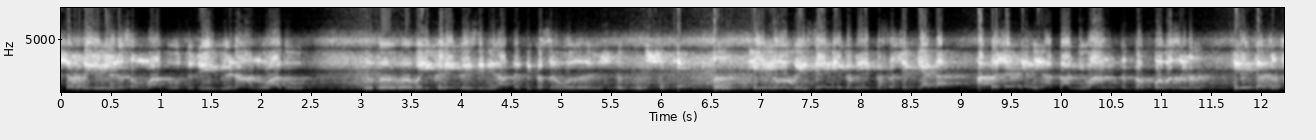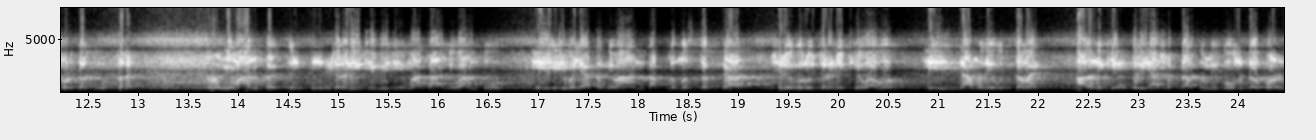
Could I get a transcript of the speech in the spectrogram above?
शब्दे वीण संवादो दुजे वीणा अनुवादो. वैखरी कैसे नाही आता ते कसं हो- शक्य आहे? हे? तो कैसे निगम हे कसं शक्य आता? आता शक्य नाही. आता निवांत गप्प बसणं हे त्याचं थोडक्यात उत्तर आहे. निवांत चरणी ठेवी जे माता निवांत. हे जे आता निवांत आपलं मस्तक त्या श्री गुरु चरणी ठेवावं हे त्यामध्ये उत्तम आहे. आणखीन तरी या शब्दाचं मी गोमट पण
